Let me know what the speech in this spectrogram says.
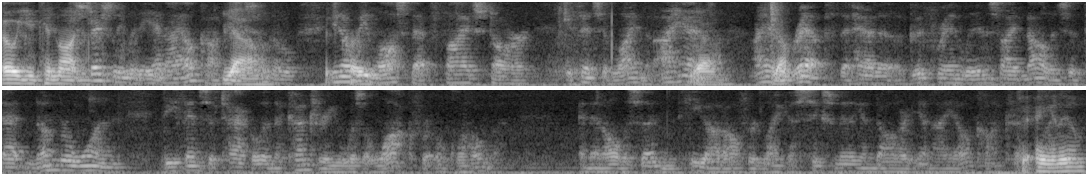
oh, you cannot just especially with the NIL contracts. Yeah. they'll go, It's you know, crazy. we lost that five-star defensive lineman. I had, Yeah. I had Yeah. a rep that had a, a good friend with inside knowledge that that number one defensive tackle in the country was a lock for Oklahoma. And then all of a sudden, he got offered like a six million dollar NIL contract. to A and M.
